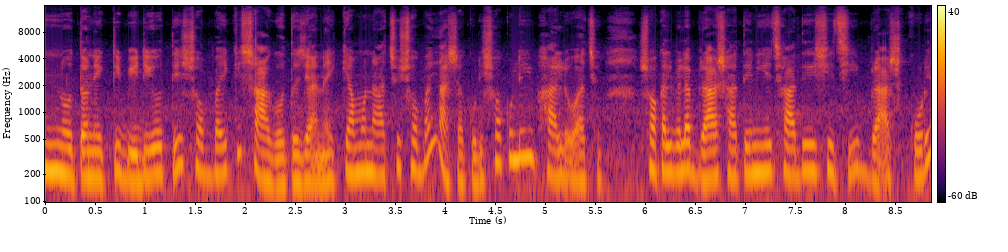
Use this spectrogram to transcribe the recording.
নতুন একটি ভিডিওতে সবাইকে স্বাগত জানাই। কেমন আছো সবাই? আশা করি সকলেই ভালো আছো। সকালবেলা ব্রাশ হাতে নিয়ে ছাদে এসেছি, ব্রাশ করে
